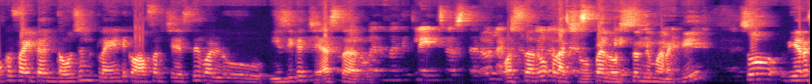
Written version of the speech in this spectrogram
ఒక ఫైవ్ టెన్ థౌసండ్ క్లయింట్కి ఆఫర్ చేస్తే వాళ్ళు ఈజీగా చేస్తారు. వస్తారు ఒక లక్ష రూపాయలు వస్తుంది మనకి. సో వీఆర్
